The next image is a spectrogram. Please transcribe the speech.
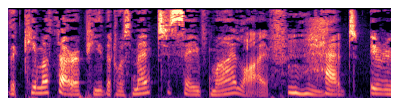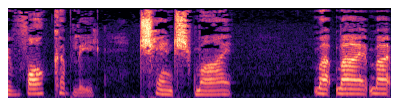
the chemotherapy that was meant to save my life had irrevocably changed my, my, my, my,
